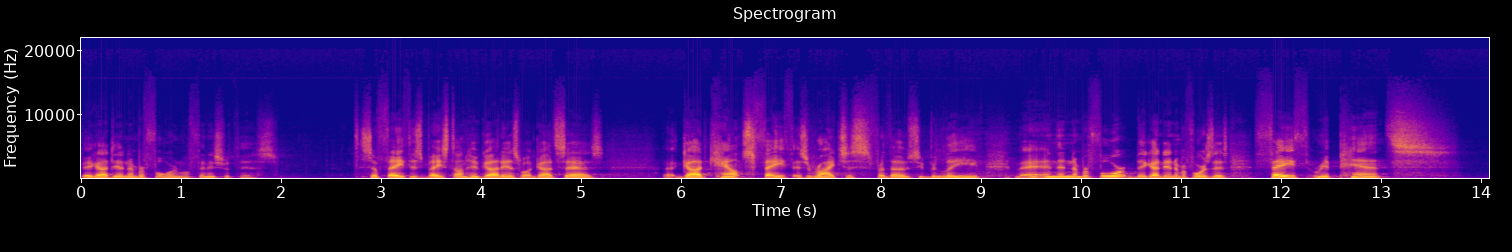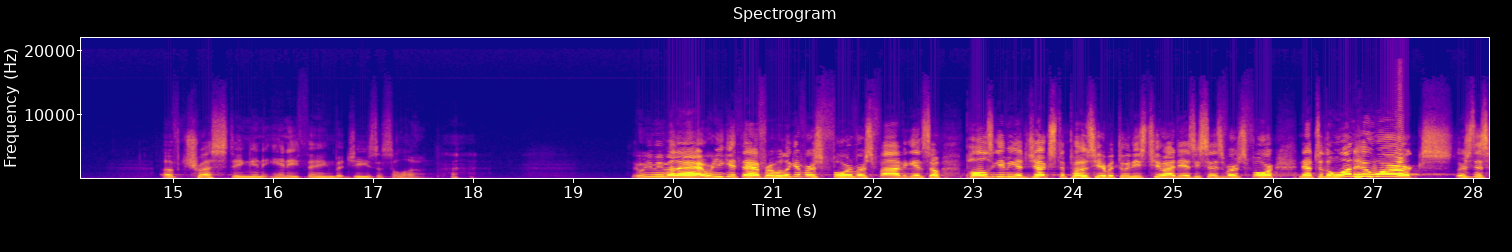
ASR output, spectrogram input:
Big idea number four, and we'll finish with this. So faith is based on who God is, what God says. Uh, God counts faith as righteous for those who believe. And then, number four, big idea number four is this faith repents of trusting in anything but Jesus alone. What do you mean by that? Where do you get that from? Well, look at verse 4 and verse 5 again. So Paul's giving a juxtapose here between these two ideas. He says, verse 4, now to the one who works, there's this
